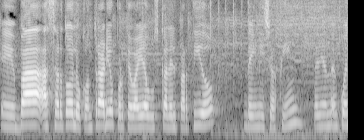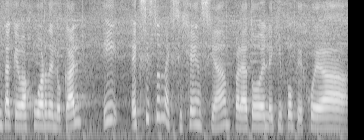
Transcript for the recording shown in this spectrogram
eh, va a hacer todo lo contrario porque va a ir a buscar el partido de inicio a fin, teniendo en cuenta que va a jugar de local y existe una exigencia para todo el equipo que juega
